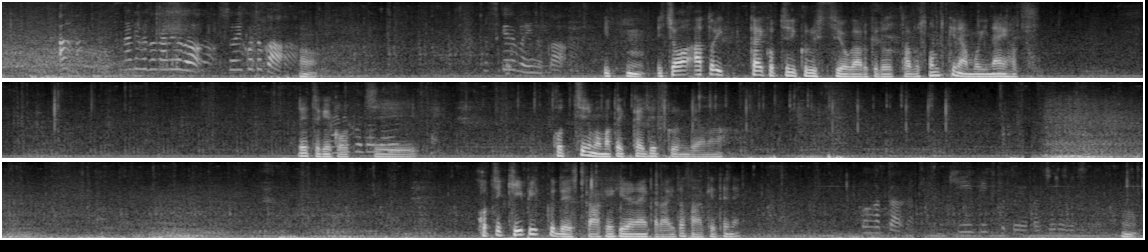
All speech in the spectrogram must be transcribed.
あなるほどなるほど。そういうことか。うん。助ければいいのか。いうん、一応あと1回こっちに来る必要があるけど多分その時にはもういないはず。で次こっち、こっちにもまた一回出てくるんだよな。こっちキーピックでしか開けきれないから板さん開けてね。分かった。キーピックといえばジルですねうんこ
